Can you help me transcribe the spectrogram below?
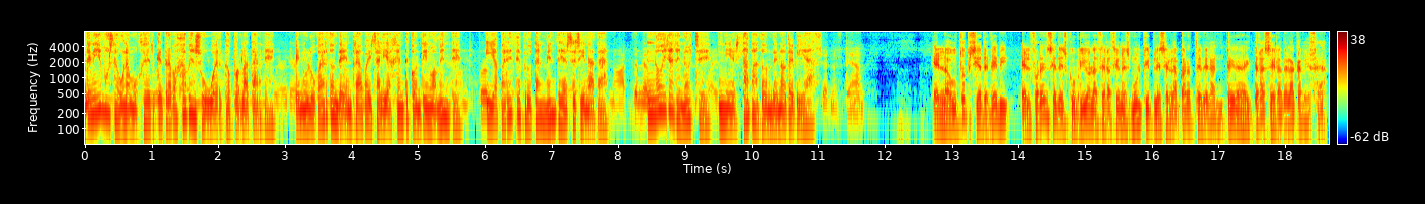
Teníamos a una mujer que trabajaba en su huerto por la tarde, en un lugar donde entraba y salía gente continuamente, y aparece brutalmente asesinada. No era de noche, ni estaba donde no debía. En la autopsia de Debbie, el forense descubrió laceraciones múltiples en la parte delantera y trasera de la cabeza.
